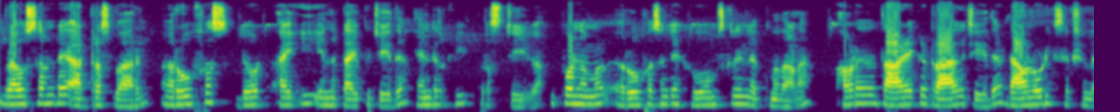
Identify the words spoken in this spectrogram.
ബ്രൗസറിന്റെ അഡ്രസ് ബാറിൽ റൂഫസ് ഡോട്ട് ഐ ഇ എന്ന് ടൈപ്പ് ചെയ്ത് എന്റർ കീ പ്രസ് ചെയ്യുക. ഇപ്പോൾ നമ്മൾ റൂഫസിന്റെ ഹോം സ്ക്രീനിൽ എത്തുന്നതാണ്. അവിടെ നിന്ന് താഴേക്ക് ഡ്രാഗ് ചെയ്ത് ഡൗൺലോഡിംഗ് സെക്ഷനിൽ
